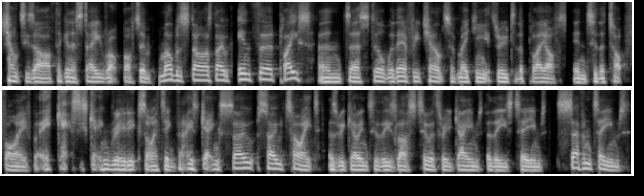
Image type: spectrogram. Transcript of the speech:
chances are they're going to stay rock bottom. Melbourne Stars, though, in third place and uh, still with every chance of making it through to the playoffs into the top five. But it gets it's getting really exciting. That is getting getting so, so tight as we go into these last two or three games for these teams. Seven teams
